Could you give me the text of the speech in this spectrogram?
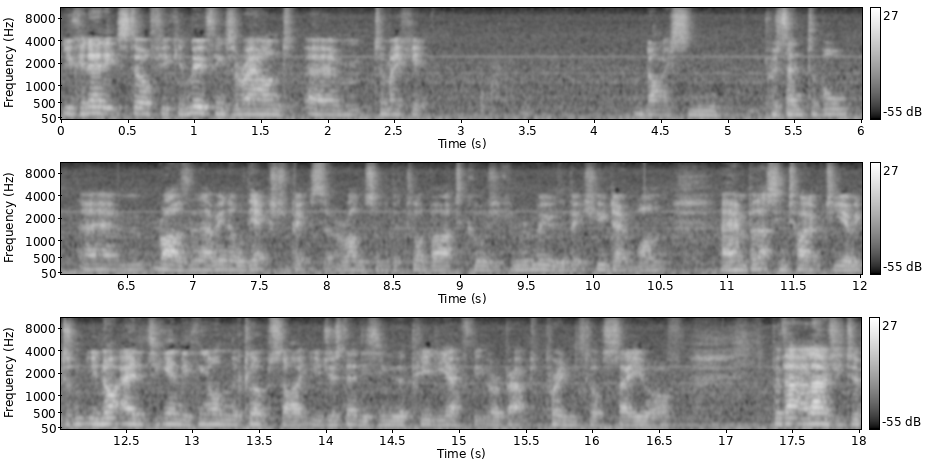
You can edit stuff, you can move things around um, to make it nice and presentable um, rather than having all the extra bits that are on some of the club articles. You can remove the bits you don't want um, but that's entirely up to you. It doesn't you're not editing anything on the club site you're just editing the PDF that you're about to print or save off. But that allows you to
